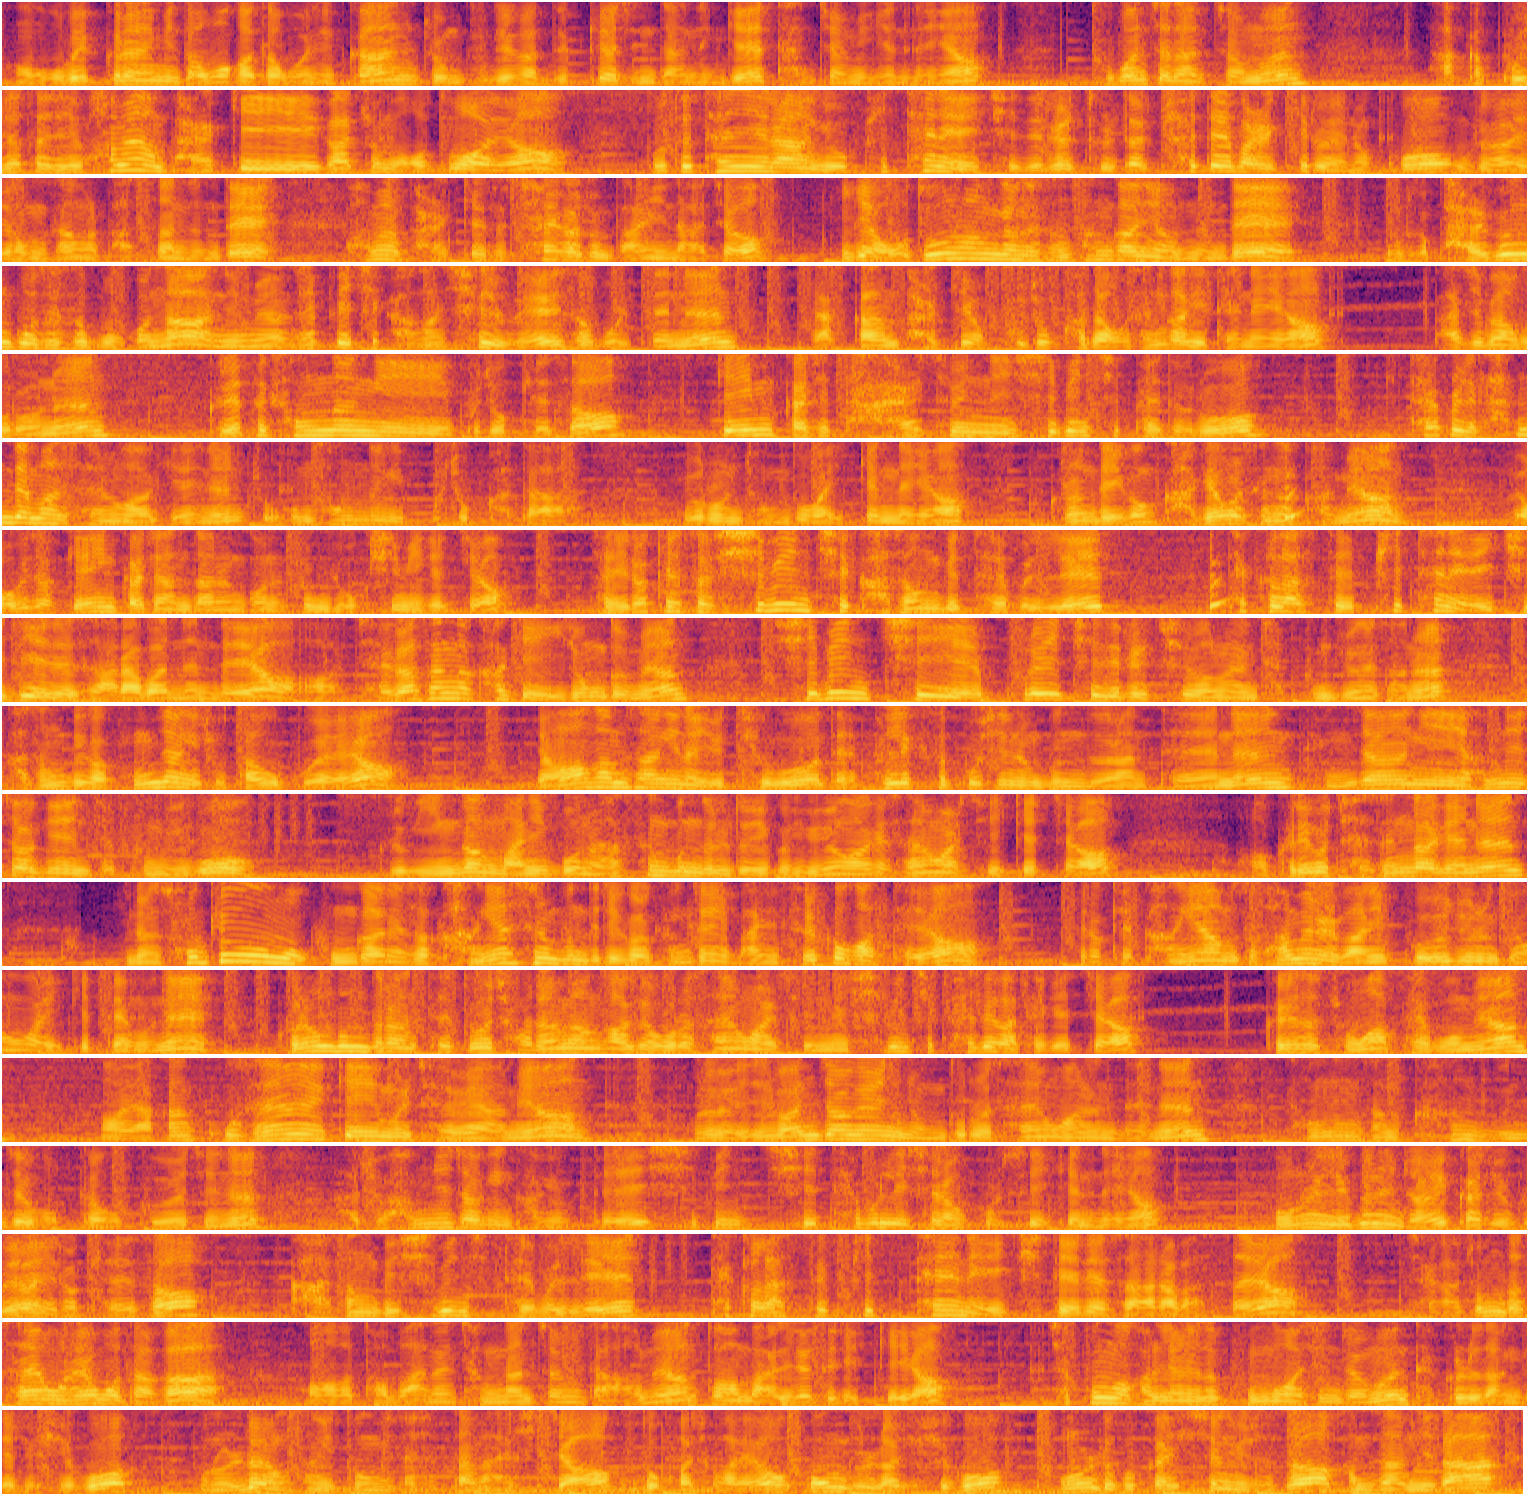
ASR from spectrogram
500g이 넘어가다 보니까 좀 무게가 느껴진다는 게 단점이겠네요. 두 번째 단점은 아까 보셨다시피 화면 밝기가 좀 어두워요. 노트 10이랑 요 P10 HD를 둘 다 최대 밝기로 해놓고 우리가 영상을 봤었는데 화면 밝기에서 차이가 좀 많이 나죠. 이게 어두운 환경에선 상관이 없는데 우리가 밝은 곳에서 보거나 아니면 햇빛이 강한 실외에서 볼 때는 약간 밝기가 부족하다고 생각이 되네요. 마지막으로는 그래픽 성능이 부족해서 게임까지 다 할 수 있는 10인치 패드로 태블릿 한 대만 사용하기에는 조금 성능이 부족하다. 이런 정도가 있겠네요. 그런데 이건 가격을 생각하면 여기서 게임까지 한다는 거는 좀 욕심이겠죠 자 이렇게 해서 10인치 가성비 태블릿 테클라스트의 P10 HD에 대해서 알아봤는데요. 어, 제가 생각하기에 이 정도면 10인치의 FHD를 지원하는 제품 중에서는 가성비가 굉장히 좋다고 보여요. 영화 감상이나 유튜브, 넷플릭스 보시는 분들한테는 굉장히 합리적인 제품이고 그리고 인강 많이 보는 학생분들도 이거 유용하게 사용할 수 있겠죠. 어, 그리고 제 생각에는 이런 소규모 공간에서 강의하시는 분들이 이걸 굉장히 많이 쓸 것 같아요 이렇게 강의하면서 화면을 많이 보여주는 경우가 있기 때문에 그런 분들한테도 저렴한 가격으로 사용할 수 있는 10인치 패드가 되겠죠? 그래서 종합해보면 어, 약간 고사양의 게임을 제외하면 우리가 일반적인 용도로 사용하는 데는 성능상 큰 문제가 없다고 보여지는 아주 합리적인 가격대의 10인치 태블릿이라고 볼 수 있겠네요. 오늘 리뷰는 여기까지고요. 이렇게 해서 가성비 10인치 태블릿 테클라스트 P10 HD에 대해서 알아봤어요. 제가 좀 더 사용을 해보다가 어, 더 많은 장단점이 나오면 또 한번 알려드릴게요 제품과 관련해서 궁금하신 점은 댓글로 남겨주시고 오늘도 영상이 도움이 되셨다면 아시죠? 구독과 좋아요 꼭 눌러주시고 오늘도 끝까지 시청해주셔서 감사합니다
